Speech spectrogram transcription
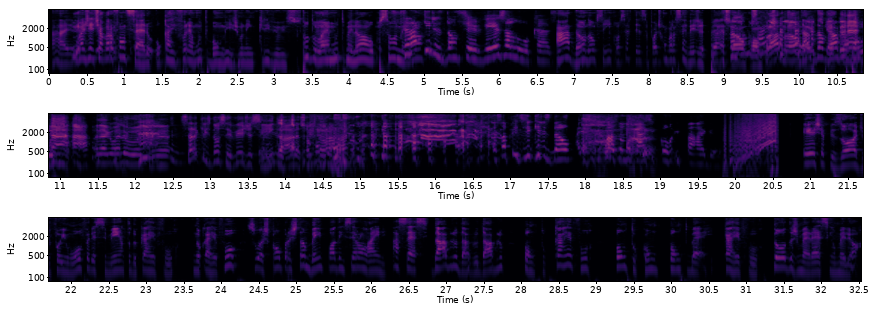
Ai, mas, gente, agora falando sério, o Carrefour é muito bom mesmo, né? Incrível isso. Tudo lá é muito melhor, a opção é melhor. Será que eles dão cerveja, Lucas? Ah, dão, dão sim, com certeza. Você pode comprar cerveja. É só Não, comprar site. não, www. olha, olha o outro, né? Será que eles dão cerveja? Sim, claro, é só comprar lá. É só pedir que eles dão. Aí a gente passa no caixa e e paga. Este episódio foi um oferecimento do Carrefour. No Carrefour, suas compras também podem ser online. Acesse www.carrefour.com.br. Carrefour, todos merecem o melhor.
